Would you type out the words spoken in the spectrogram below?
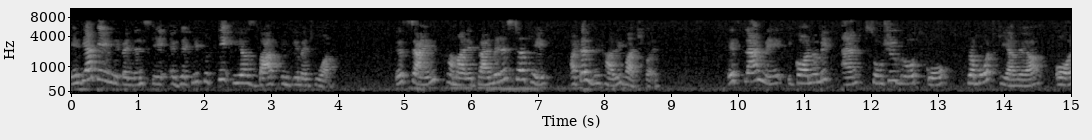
India के इंडिपेंडेंस के एग्जैक्टली 50 इयर्स बाद इंप्लीमेंट हुआ. इस टाइम हमारे प्राइम मिनिस्टर थे अटल बिहारी वाजपेयी। इस प्लान में इकोनॉमिक एंड सोशल ग्रोथ को प्रमोट किया गया और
